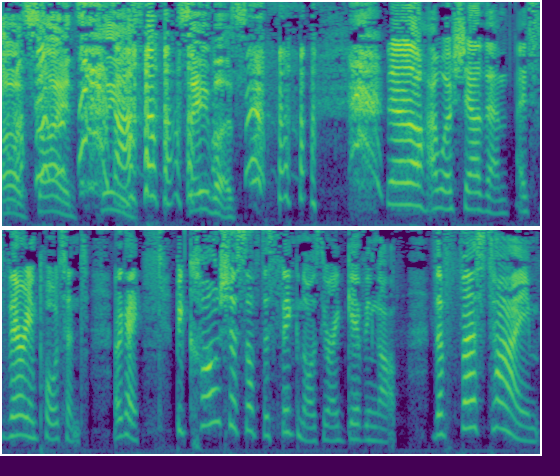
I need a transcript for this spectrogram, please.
Oh, science, please save us. no, no, I will share them. It's very important. Okay, be conscious of the signals you are giving off. The first time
